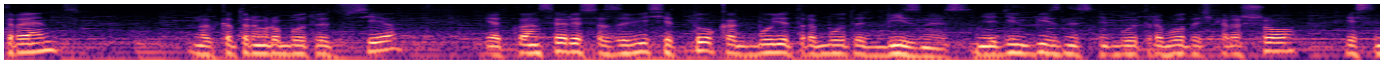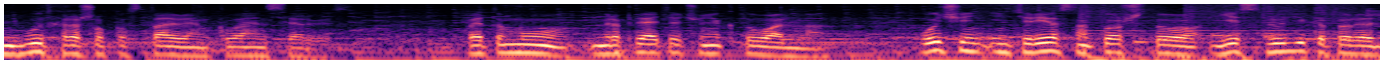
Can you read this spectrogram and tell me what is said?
тренд, над которым работают все, и от клиент-сервиса зависит то, как будет работать бизнес. Ни один бизнес не будет работать хорошо, если не будет хорошо поставлен клиент-сервис. Поэтому мероприятие очень актуально. Очень интересно то, что есть люди, которые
